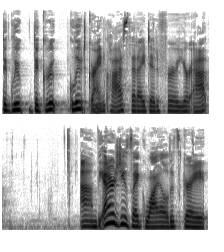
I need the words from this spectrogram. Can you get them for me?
the glute the glute, glute grind class that I did for your app. Um, the energy is like wild. It's great.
